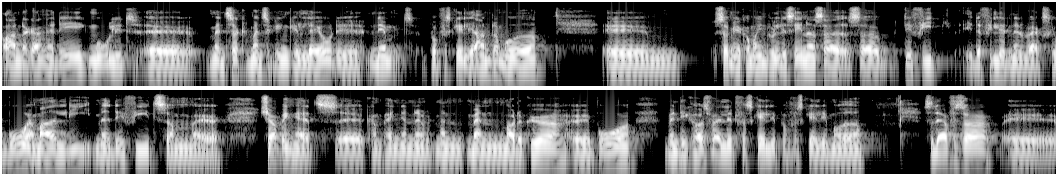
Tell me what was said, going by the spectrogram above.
og andre gange er det ikke muligt, øh, men så kan man til gengæld lave det nemt på forskellige andre måder. Øh, som jeg kommer ind på lidt senere, så, så det feed, et affiliate-netværk skal bruge, er meget lige med det feed, som øh, shopping ads-kampagnerne, øh, man, man måtte køre, øh, bruger, men det kan også være lidt forskelligt på forskellige måder. Så derfor så øh,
